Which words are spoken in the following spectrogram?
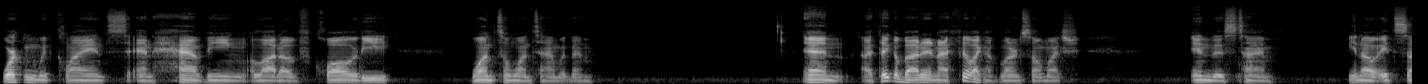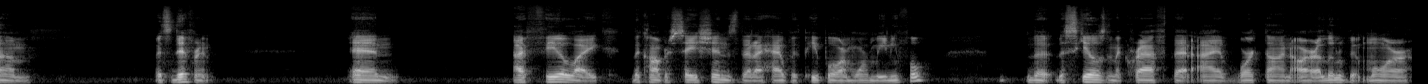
working with clients and having a lot of quality one to one time with them. And I think about it and I feel like I've learned so much in this time. You know, it's um it's different. And I feel like the conversations that I have with people are more meaningful. The the skills and the craft that I've worked on are a little bit more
